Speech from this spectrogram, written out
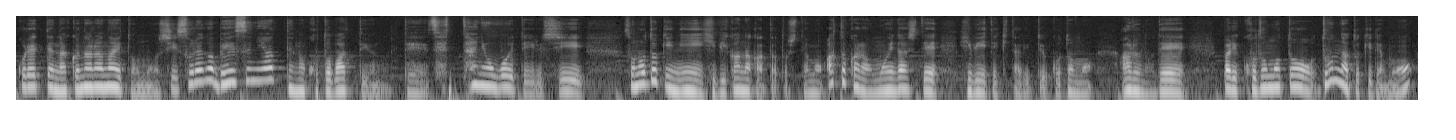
これってなくならないと思うしそれがベースにあっての言葉っていうのって絶対に覚えているしその時に響かなかったとしても後から思い出して響いてきたりということもあるのでやっぱり子供とどんな時でも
